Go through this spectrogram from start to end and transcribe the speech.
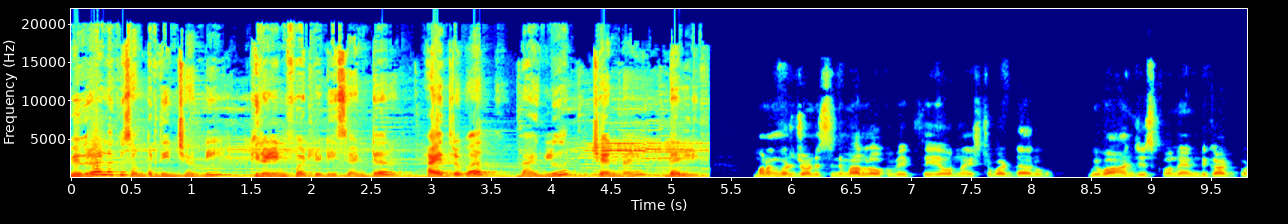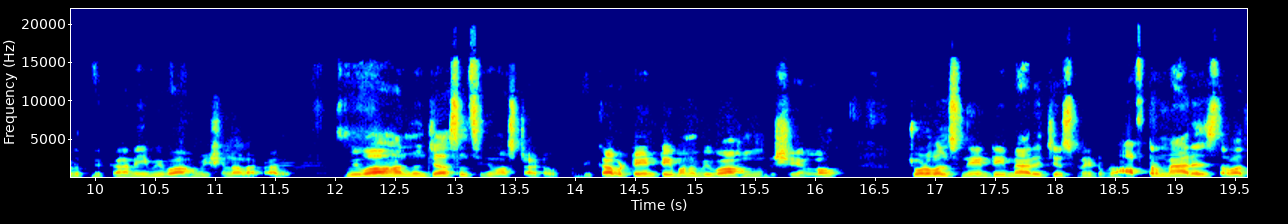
వివరాలకు సంప్రదించండి కిరణ్ ఇన్ఫర్టిలిటీ సెంటర్ హైదరాబాద్ బెంగళూరు చెన్నై ఢిల్లీ. మనం కూడా చూడండి సినిమాల్లో ఒక వ్యక్తి ఎవరినో ఇష్టపడ్డారు వివాహం చేసుకొని ఎండ్ కార్డు పడుతుంది. కానీ వివాహం విషయంలో అలా కాదు. వివాహం నుంచే అసలు సినిమా స్టార్ట్ అవుతుంది. కాబట్టి ఏంటి మనం వివాహం విషయంలో చూడవలసింది ఏంటి మ్యారేజ్ చేసుకునేటప్పుడు ఆఫ్టర్ మ్యారేజ్ తర్వాత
